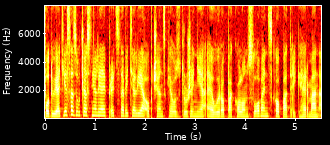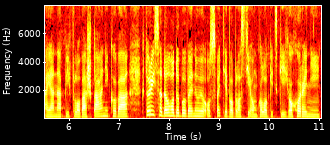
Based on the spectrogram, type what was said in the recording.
Podujatia sa zúčastnili aj predstavitelia občianskeho združenia Európa Kolon Slovensko Patrik Herman a Jana Piflova Špániková, ktorí sa dlhodobo venujú o svete v oblasti onkologických ochorení.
